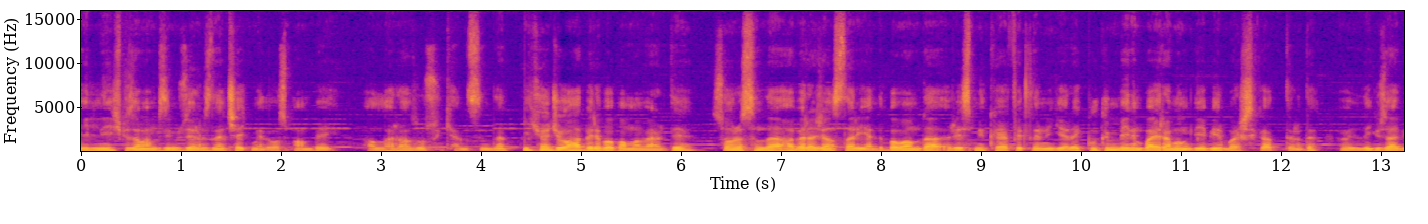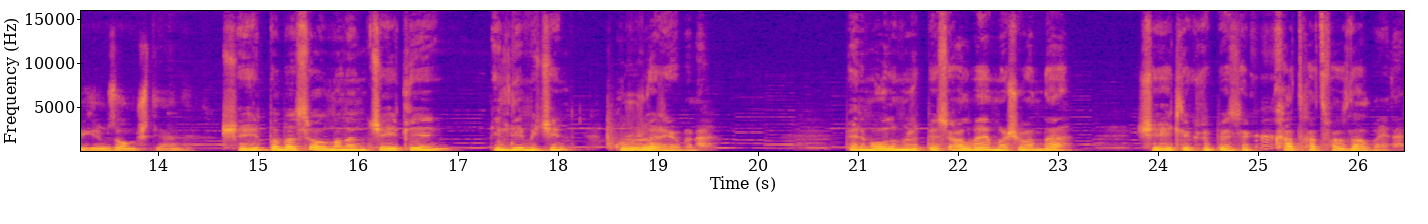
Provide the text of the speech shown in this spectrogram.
Elini hiçbir zaman bizim üzerimizden çekmedi Osman Bey. Allah razı olsun kendisinden. İlk önce o haberi babama verdi. Sonrasında haber ajansları geldi. Babam da resmi kıyafetlerini giyerek bugün benim bayramım diye bir başlık attırdı. Öyle de güzel bir günümüz olmuştu yani. Şehit babası olmanın şehitliği bildiğim için gurur veriyor bana. Benim oğlumun rütbesi albay ama şu anda şehitlik rütbesi kat kat fazla albaydan.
